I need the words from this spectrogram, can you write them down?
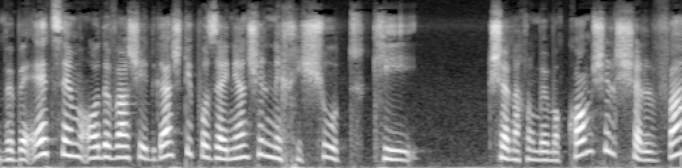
ובעצם עוד דבר שהדגשתי פה זה העניין של נחישות, כי כשאנחנו במקום של שלווה,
